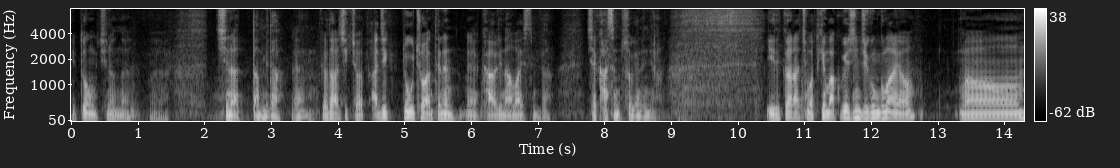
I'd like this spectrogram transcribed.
입동 지났나요? 예. 지났답니다. 예. 그래도 아직 저, 아직도 저한테는 예, 가을이 남아 있습니다. 제 가슴 속에는요. 이늦가을 아침 어떻게 맞고 계신지 궁금하네요. 어,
